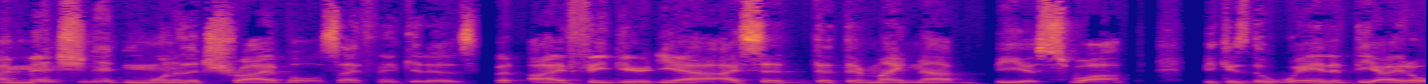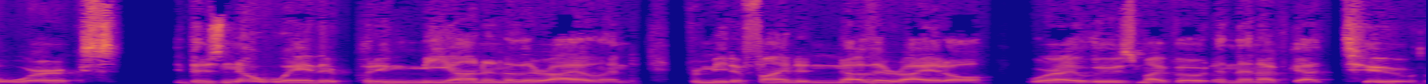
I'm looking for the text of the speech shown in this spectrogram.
I mentioned it in one of the tribals, I think it is, but I figured, yeah, I said that there might not be a swap because the way that the idol works, there's no way they're putting me on another island for me to find another idol where I lose my vote and then I've got two.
